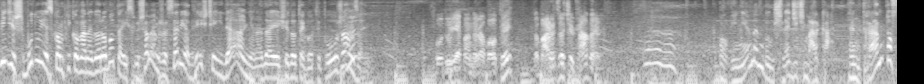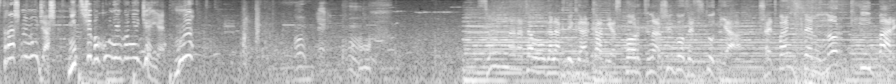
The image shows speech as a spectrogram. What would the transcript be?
Widzisz, buduję skomplikowanego robota i słyszałem, że seria 200 idealnie nadaje się do tego typu urządzeń. Buduje pan roboty? To bardzo ciekawe. Powinienem był śledzić Marka. Ten tran to straszny nudziarz. Nic się wokół niego nie dzieje. Hmm? Całą galaktykę Arcadia Sport na żywo ze studia. Przed państwem Nord i Barry.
